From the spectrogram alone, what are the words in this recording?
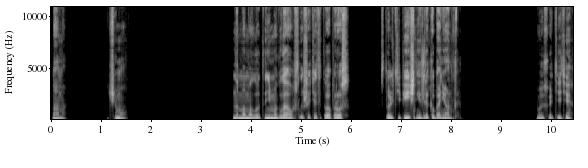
мама, почему? Но мама Лота не могла услышать этот вопрос, столь типичный для кабаненка. «Вы хотите,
